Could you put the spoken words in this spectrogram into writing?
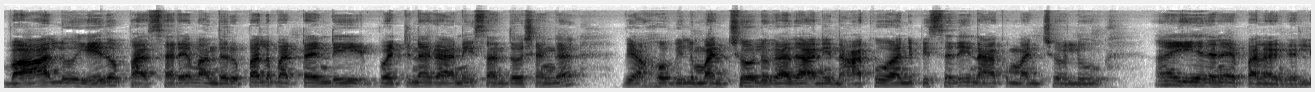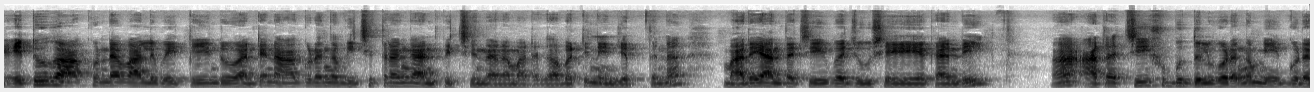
వాళ్ళు ఏదో సరే వంద రూపాయలు పట్టండి పెట్టినా కానీ సంతోషంగా వీళ్ళు మంచోళ్ళు కదా అని నాకు అనిపిస్తుంది నాకు మంచోళ్ళు. ఏదైనా చెప్పాలని ఎటు కాకుండా వాళ్ళు పెట్టిండ్రు అంటే నాకు కూడా విచిత్రంగా అనిపించింది అనమాట కాబట్టి నేను చెప్తున్నా మరీ అంత చీప్గా చూసేయకండి. అట్లా చీఫ్ బుద్ధులు కూడా మీకు కూడా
